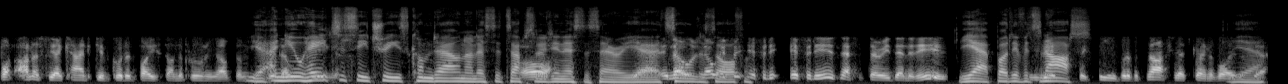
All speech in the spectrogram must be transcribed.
but honestly, I can't give good advice on the pruning of them. Yeah, and you hate it. to see trees come down unless it's absolutely Oh. necessary. Yeah, it's no, old, no, if, awful. it, if, it, if it is necessary, then it is. yeah, but if it's It not, but if it's not, let's try and avoid yeah. it.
